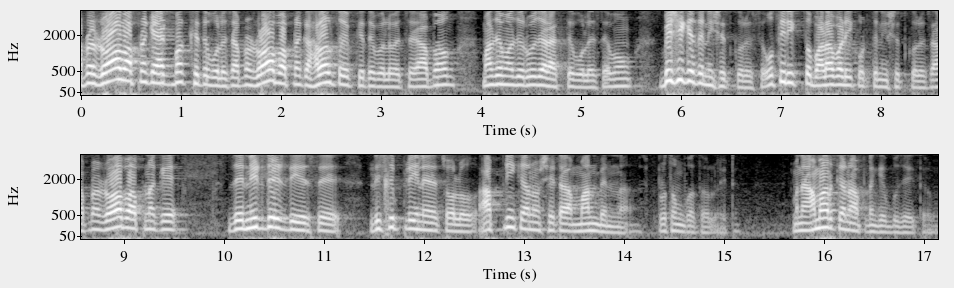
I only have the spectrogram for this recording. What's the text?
আপনার রব আপনাকে এক ভাগ খেতে বলেছে, আপনার রব আপনাকে হালাল তৈব খেতে বলেছে এবং মাঝে মাঝে রোজা রাখতে বলেছে এবং বেশি খেতে নিষেধ করেছে, অতিরিক্ত বাড়াবাড়ি করতে নিষেধ করেছে। আপনার রব আপনাকে যে নির্দেশ দিয়েছে ডিসিপ্লিনে চলো। আপনি কেন সেটা মানবেন না? প্রথম কথা হলো এটা। মানে আমার কেন আপনাকে বুঝাইতে হবে?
